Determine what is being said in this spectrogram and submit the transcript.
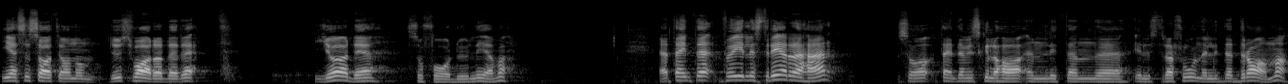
Jesus sa till honom, du svarade rätt. Gör det så får du leva. Jag tänkte, för att illustrera det här, så tänkte jag vi skulle ha en liten eh, illustration, en liten drama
